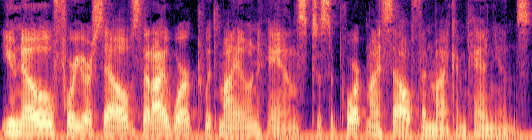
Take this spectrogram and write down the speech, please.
You know for yourselves that I worked with my own hands to support myself and my companions.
